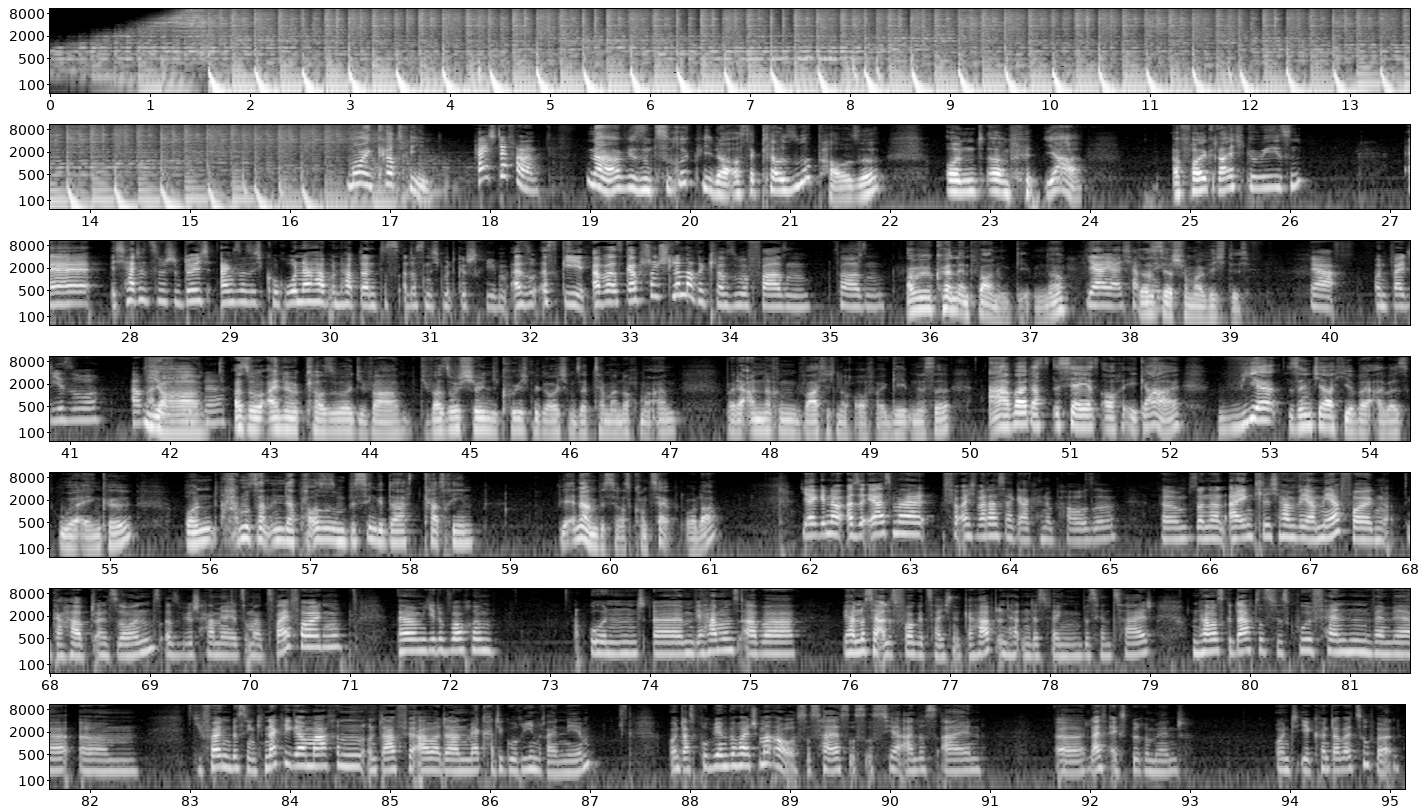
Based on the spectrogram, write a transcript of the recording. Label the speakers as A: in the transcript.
A: Moin Katrin.
B: Hi Stefan.
A: Na, wir sind zurück wieder aus der Klausurpause. Und ähm, ja, erfolgreich gewesen?
B: Äh, ich hatte zwischendurch Angst, dass ich Corona habe und habe dann das alles nicht mitgeschrieben. Also es geht. Aber es gab schon schlimmere Klausurphasen. Phasen.
A: Aber wir können Entwarnung geben, ne?
B: Ja, ja, ich habe
A: Das ist ja schon mal wichtig.
B: Ja. Und bei dir so?
A: Auch ja, gut, ne? also eine Klausur, die war, die war so schön, die gucke ich mir, glaube ich, im September nochmal an. Bei der anderen warte ich noch auf Ergebnisse. Aber das ist ja jetzt auch egal. Wir sind ja hier bei Alberts Urenkel und haben uns dann in der Pause so ein bisschen gedacht, Katrin, wir ändern ein bisschen das Konzept, oder?
B: Ja, genau. Also erstmal, für euch war das ja gar keine Pause. Ähm, sondern eigentlich haben wir ja mehr Folgen gehabt als sonst. Also wir haben ja jetzt immer zwei Folgen ähm, jede Woche. Und ähm, wir haben uns aber, wir haben das ja alles vorgezeichnet gehabt und hatten deswegen ein bisschen Zeit und haben uns gedacht, dass wir es cool fänden, wenn wir ähm, die Folgen ein bisschen knackiger machen und dafür aber dann mehr Kategorien reinnehmen. Und das probieren wir heute mal aus. Das heißt, es ist hier alles ein äh, Live-Experiment. Und ihr könnt dabei zuhören.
